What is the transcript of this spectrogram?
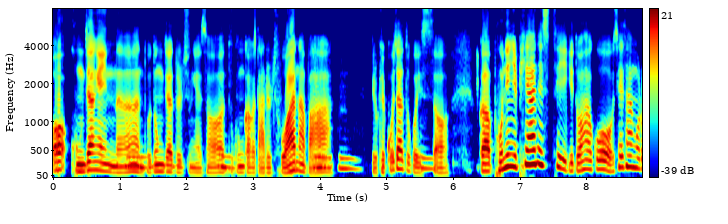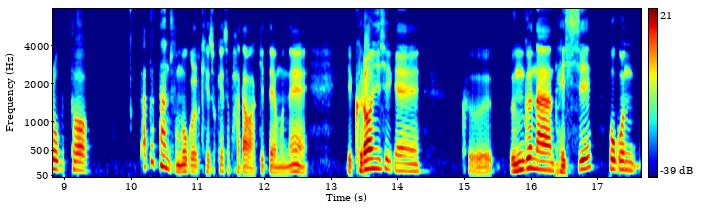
어 공장에 있는 음. 노동자들 중에서 음. 누군가가 나를 좋아하나 봐 음, 음. 이렇게 꽂아두고 있어. 그러니까 본인이 피아니스트이기도 하고 세상으로부터 따뜻한 주목을 계속해서 받아왔기 때문에 이제 그런 식의 그 은근한 대시 혹은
